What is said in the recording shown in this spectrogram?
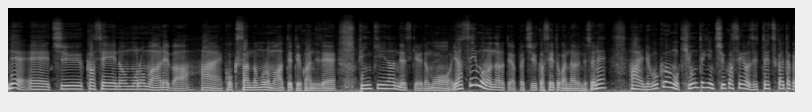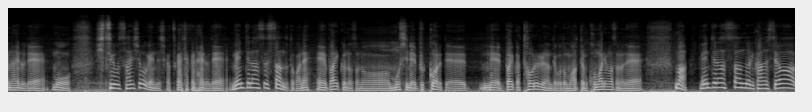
で、えー中華製のものもあれば、はい、国産のものもあってという感じで、ピンキリなんですけれども、安いものになるとやっぱり中華製とかになるんですよね。はい。で、僕はもう基本的に中華製は絶対使いたくないので、もう必要最小限でしか使いたくないので、メンテナンススタンドとかね、えーバイクのその、もしね、ぶっ壊れて、ね、バイクが倒れるなんてこともあっても困りますので、まあ、メンテナンススタンドに関しては、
